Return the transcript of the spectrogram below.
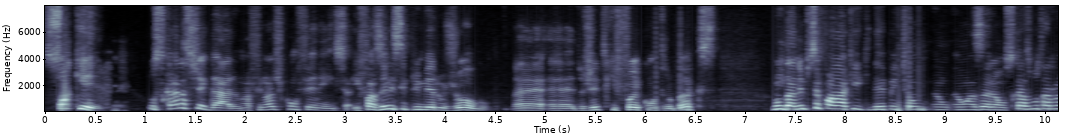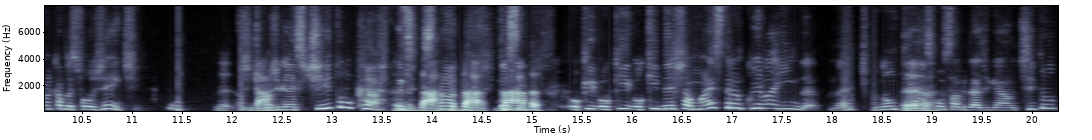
Só que os caras chegaram na final de conferência e fazendo esse primeiro jogo é, é, do jeito que foi contra o Bucks, não dá nem pra você falar aqui que de repente é um, é um, é um azarão. Os caras botaram na cabeça e falou, gente, o a gente dá. pode ganhar esse título, cara. Dá, dá, então, dá. Assim, o, que, o, que, o que deixa mais tranquilo ainda, né? Tipo, não ter é. a responsabilidade de ganhar um título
